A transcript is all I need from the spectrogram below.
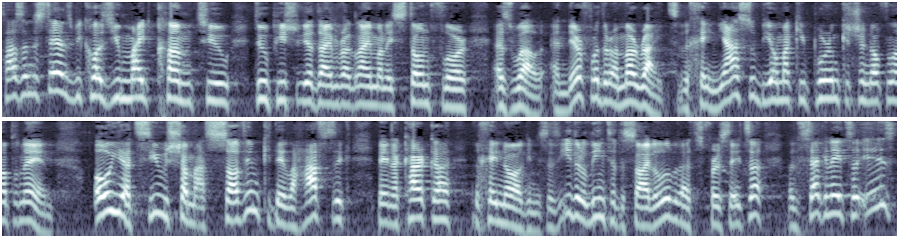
Taz understands because you might come to do Pishu Yadayim Raglayim on a stone floor as well, and therefore the Ramah writes v'chein yasu biyom kippurim kishenofel O yatziu shamasavim kidei lahafzik ben akarka. He says either lean to the side a little bit. That's first eitzah, but the second eitzah is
